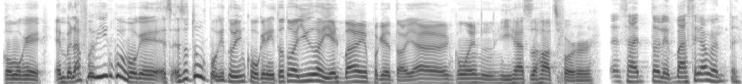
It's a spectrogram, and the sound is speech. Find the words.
Como que, en verdad fue bien como que, eso estuvo un poquito bien, como que necesito tu ayuda y él va porque todavía, como es, he has the hots for her. Exacto, básicamente.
